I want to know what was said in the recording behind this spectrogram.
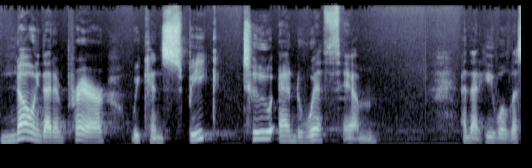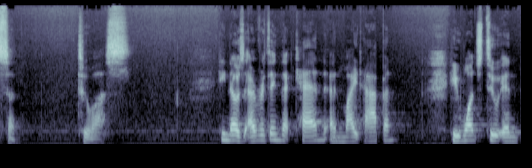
knowing that in prayer we can speak to and with him and that he will listen to us. He knows everything that can and might happen. He wants to in,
